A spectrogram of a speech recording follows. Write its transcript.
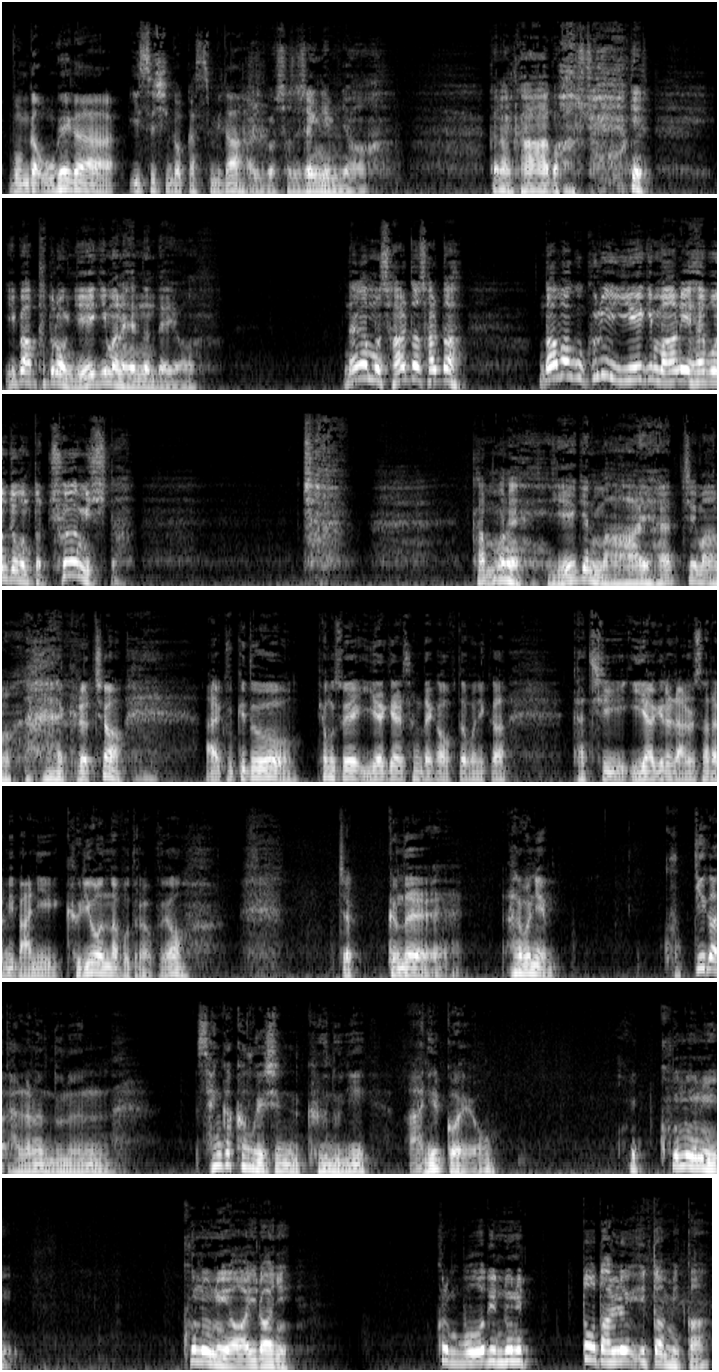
뭔가 오해가 있으신 것 같습니다. 아이고, 선생님요. 그날 가하고 하루 종일 입 아프도록 얘기만 했는데요. 내가 뭐 살다 살다 남하고 그리 얘기 많이 해본 적은 또 처음이시다. 참, 간만에 얘기는 많이 했지만. 그렇죠. 아, 국기도 평소에 이야기할 상대가 없다 보니까 같이 이야기를 나눌 사람이 많이 그리웠나 보더라고요. 저, 그런데, 할아버님, 국기가 달라는 눈은 생각하고 계신 그 눈이 아닐 거예요. 그 눈이, 그 눈이 아니라니. 그럼 뭐 어디 눈이 또 달려 있답니까?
